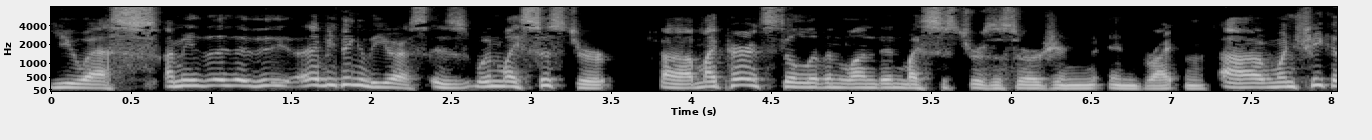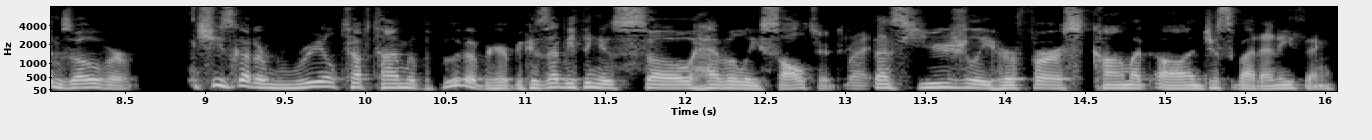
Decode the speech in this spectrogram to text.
U.S. I mean, the, the, everything in the U.S. is when my sister, uh, my parents still live in London. My sister is a surgeon in Brighton. Uh, when she comes over, she's got a real tough time with the food over here because everything is so heavily salted. Right. That's usually her first comment on just about anything.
